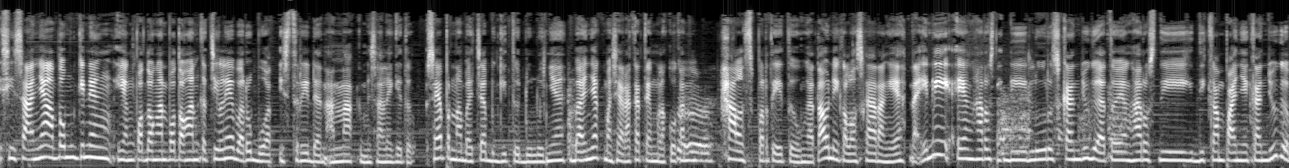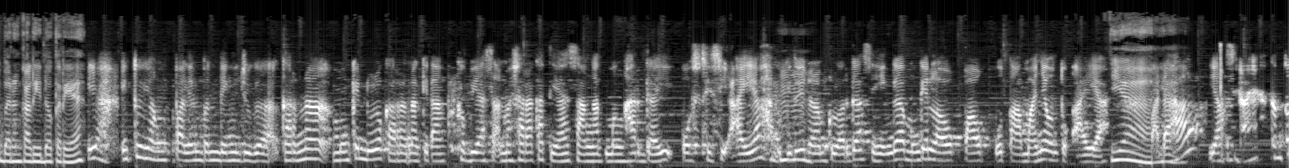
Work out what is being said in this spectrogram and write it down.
sisanya atau mungkin yang yang potongan-potongan kecilnya baru buat istri dan anak misalnya gitu. Saya pernah baca begitu dulunya. Banyak masyarakat yang melakukan Mm-mm. hal seperti itu. Nggak tahu nih kalau sekarang ya. Nah ini yang harus diluruskan juga atau yang harus di, dikampanyekan juga barangkali dokter ya. Iya, itu yang paling penting juga karena mungkin dulu karena kita kebiasaan masyarakat ya sangat menghargai posisi ayah gitu ya dalam keluarga sehingga mungkin lauk pauk utamanya untuk ayah. Iya. Padahal yang si ayah tentu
